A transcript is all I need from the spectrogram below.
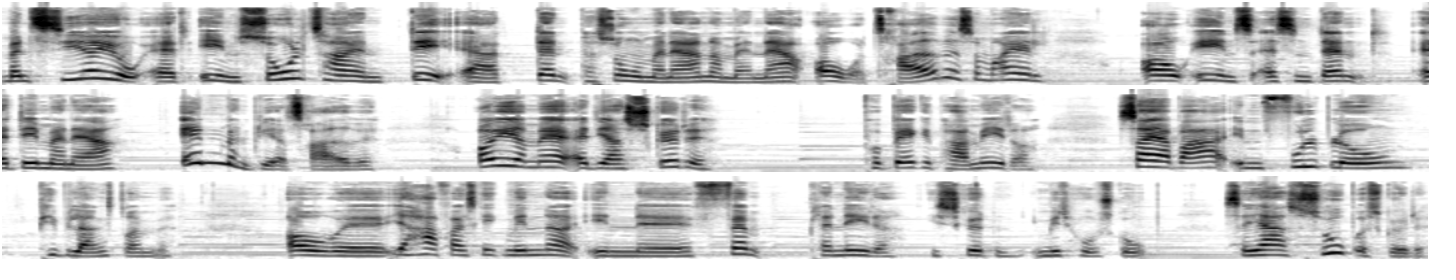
Man siger jo, at ens soltegn, det er den person, man er, når man er over 30 som regel, og ens ascendant er det, man er, inden man bliver 30. Og i og med, at jeg er skytte på begge parametre, så er jeg bare en fullblown Pippi Langstrømpe. Og øh, jeg har faktisk ikke mindre end øh, fem planeter i skytten i mit horoskop. Så jeg er super skytte.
